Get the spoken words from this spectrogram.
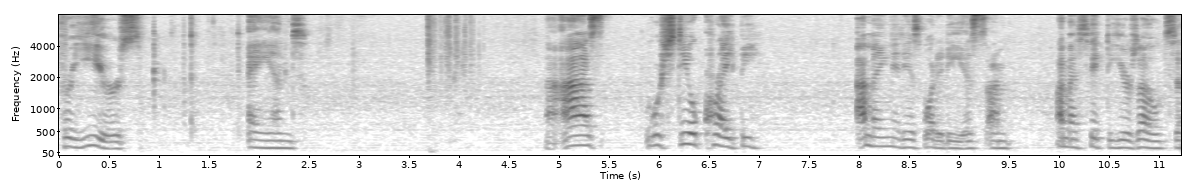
for years. And my eyes were still crepey. I mean, it is what it is. I'm almost 50 years old, so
